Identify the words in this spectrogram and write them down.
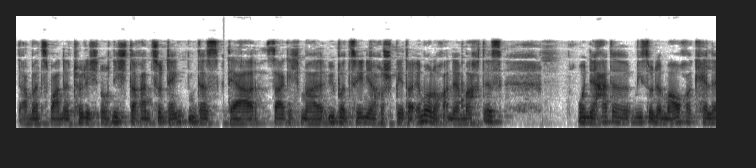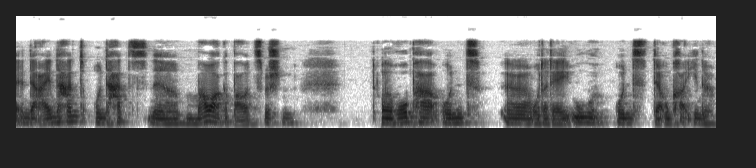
Damals war natürlich noch nicht daran zu denken, dass der, sage ich mal, über zehn Jahre später immer noch an der Macht ist. Und er hatte wie so eine Maurerkelle in der einen Hand und hat eine Mauer gebaut zwischen Europa und äh, oder der EU und der Ukraine.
